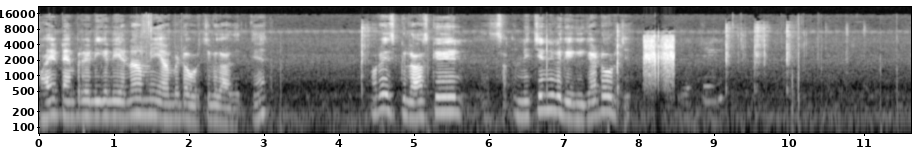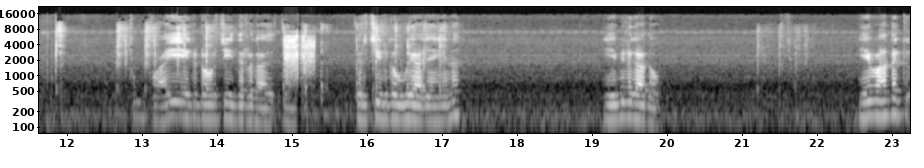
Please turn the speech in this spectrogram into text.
भाई टेम्परेरी के लिए ना हम यहाँ पे टॉर्च लगा देते हैं। और इस गिलास के नीचे नहीं लगेगी क्या टॉर्च तो भाई एक टॉर्च इधर लगा देते हैं। फिर चिल कौए आ जाएँगे ना। ये भी लगा दो। ये वहाँ तक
